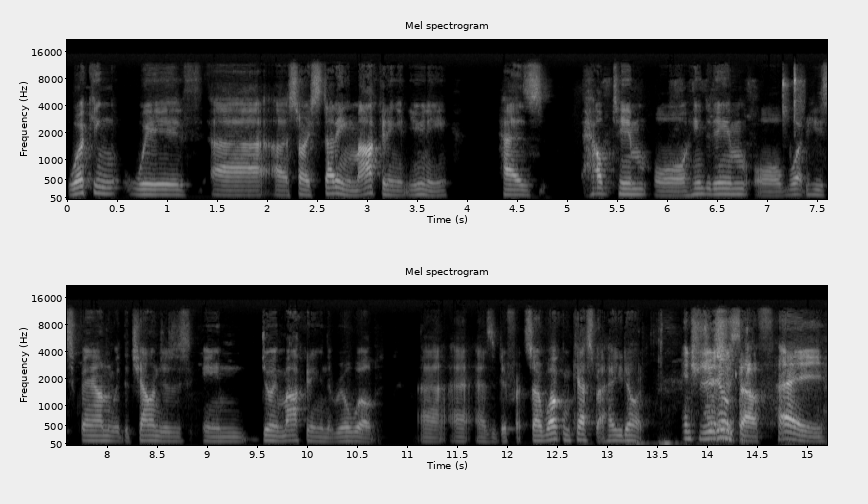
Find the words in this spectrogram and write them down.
working with uh, uh, sorry studying marketing at uni has helped him or hindered him or what he's found with the challenges in doing marketing in the real world uh, as a difference. So welcome Casper, how you doing? Introduce yourself. Hey.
